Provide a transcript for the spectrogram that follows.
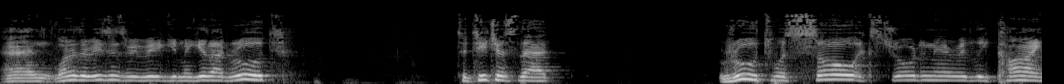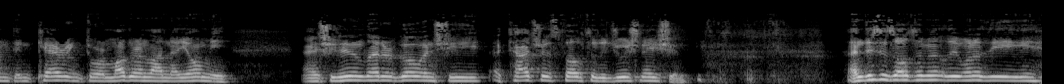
and one of the reasons we read Megillat Ruth to teach us that Ruth was so extraordinarily kind and caring to her mother-in-law Naomi, and she didn't let her go and she attached herself to the Jewish nation. And this is ultimately one of the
